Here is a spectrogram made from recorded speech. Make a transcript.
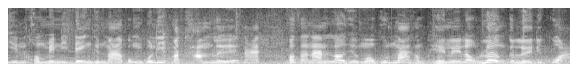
เห็นคอมเมนต์นี่เด้งขึ้นมา ผมก็รีบมาทำเลยนะเพราะฉะนั้นเราเดี๋ยวมาพูดมากคำเพลงเลยเราเริ่มกันเลยดีกว่า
